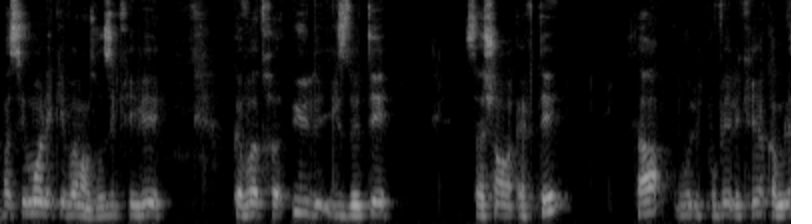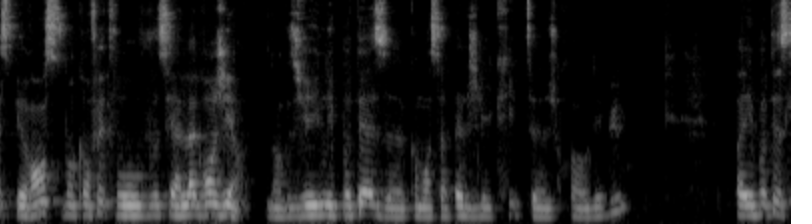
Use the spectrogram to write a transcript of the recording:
facilement l'équivalence. Vous écrivez que votre u de x de t, sachant ft, ça, vous pouvez l'écrire comme l'espérance. Donc, en fait, c'est un Lagrangien. Donc, j'ai une hypothèse, euh, comment s'appelle? Je l'ai écrite, euh, je crois, au début. L'hypothèse,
